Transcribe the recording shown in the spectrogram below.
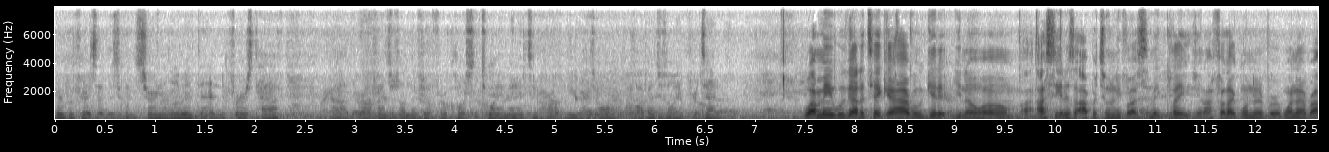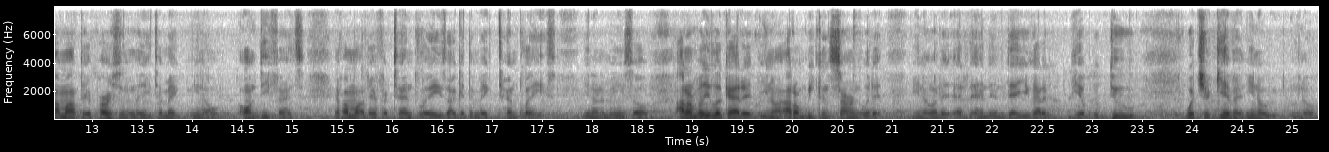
let that, there's a concern a little bit that in the first half, uh, their offense was on the field for close to 20 minutes and our, you guys' own offense was only for 10? Well, I mean, we got to take it however we get it. You know, um, I see it as an opportunity for us to make plays, and I feel like whenever whenever I'm out there personally to make, you know, on defense, if I'm out there for 10 plays, I get to make 10 plays. You know what I mean? So I don't really look at it. You know, I don't be concerned with it. You know, at, at the end of the day, you got to be able to do what you're given. You know, you know,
